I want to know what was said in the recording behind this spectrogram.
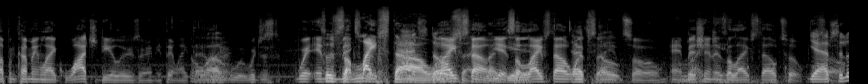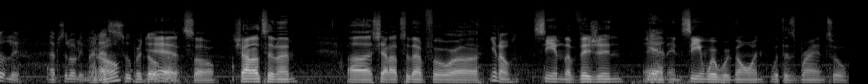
up and coming like watch dealers or anything like Oh, that. wow. Like, we're we're just we're in So the it's a lifestyle. Lifestyle. website, yeah, it's a lifestyle That's website. dope. So ambition like is a lifestyle too. Yeah, So, absolutely, absolutely, man. you know? That's super dope. Yeah, man. so shout out to them. Uh, shout out to them for uh, you know seeing the vision and, Yeah. and seeing where we're going with this brand too.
